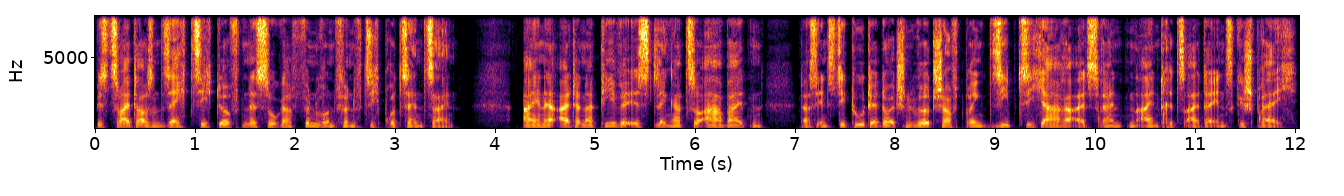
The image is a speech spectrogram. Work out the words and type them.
bis 2060 dürften es sogar 55 Prozent sein. Eine Alternative ist, länger zu arbeiten. Das Institut der deutschen Wirtschaft bringt 70 Jahre als Renteneintrittsalter ins Gespräch.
